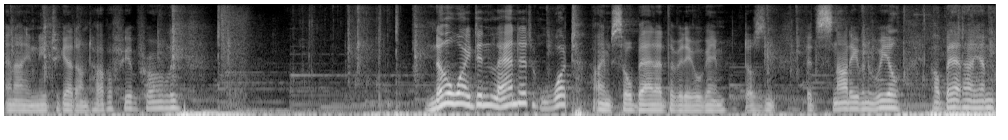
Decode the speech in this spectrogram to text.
And I need to get on top of here, probably. No, I didn't land it? What? I'm so bad at the video game. Doesn't... It's not even real how bad I am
